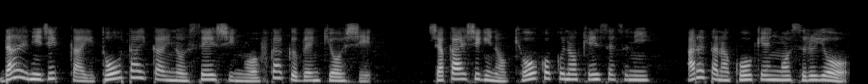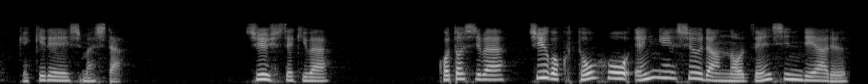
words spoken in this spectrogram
第20回党大会の精神を深く勉強し、社会主義の強国の建設に新たな貢献をするよう激励しました。習主席は、今年は中国東方演芸集団の前身である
